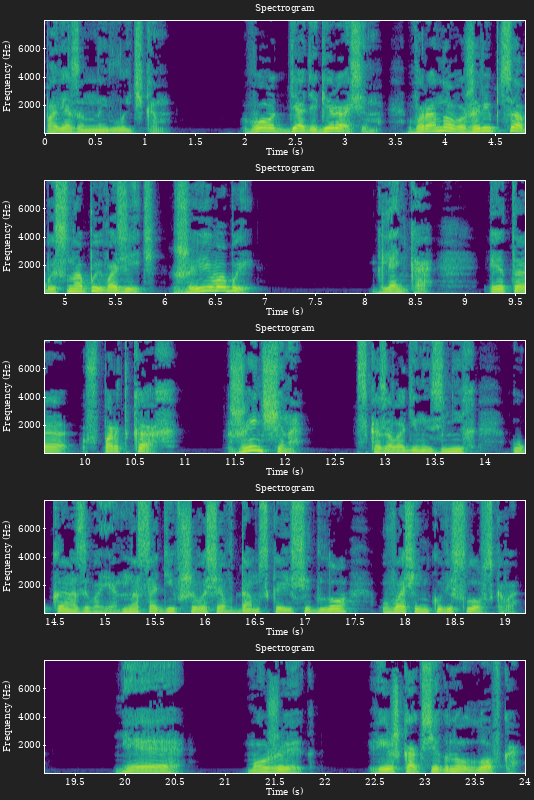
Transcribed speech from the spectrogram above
повязанный лычком. «Вот дядя Герасим, вороного жеребца бы снопы возить, живо бы!» «Глянь-ка, это в портках. Женщина?» — сказал один из них, указывая на садившегося в дамское седло Васеньку Весловского. «Не, мужик, вишь, как сигнул ловко».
